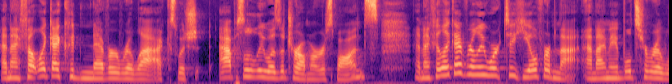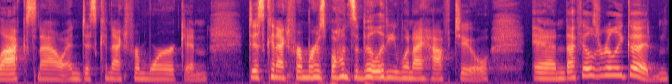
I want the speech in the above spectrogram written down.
and I felt like I could never relax, which absolutely was a trauma response. And I feel like I've really worked to heal from that. And I'm able to relax now and disconnect from work and disconnect from responsibility when I have to. And that feels really good.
